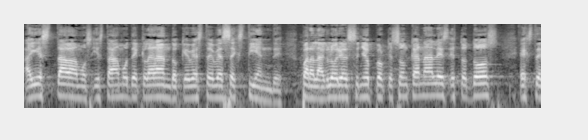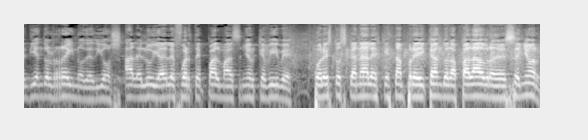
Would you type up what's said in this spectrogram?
Ahí estábamos y estábamos declarando que BSTV se extiende para la gloria del Señor, porque son canales, estos dos, extendiendo el reino de Dios. Aleluya. Dele fuerte palma al Señor que vive por estos canales que están predicando la palabra del Señor.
